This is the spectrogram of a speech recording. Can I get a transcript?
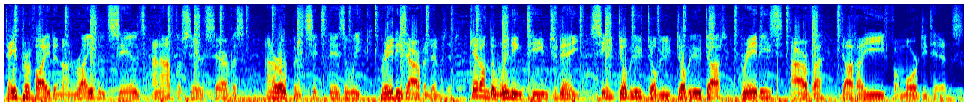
They provide an unrivaled sales and after sales service and are open six days a week. Brady's Arva Limited. Get on the winning team today. See www.bradysarva.ie for more details.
